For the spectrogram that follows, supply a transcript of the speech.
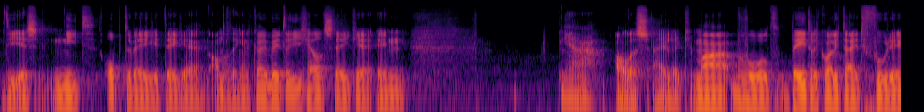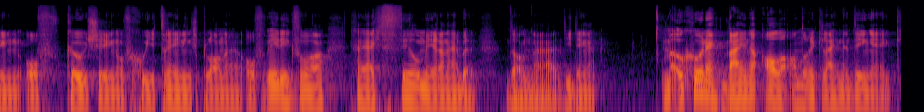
die is niet op te wegen tegen de andere dingen. Dan kan je beter je geld steken in ja, alles eigenlijk. Maar bijvoorbeeld betere kwaliteit voeding of coaching of goede trainingsplannen of weet ik veel ga je echt veel meer aan hebben dan uh, die dingen. Maar ook gewoon echt bijna alle andere kleine dingen. Ik,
